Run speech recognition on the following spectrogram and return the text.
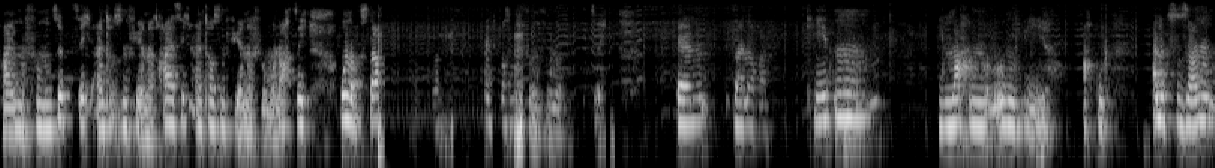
1375, 1430, 1485 und auf Star 1550. Ähm, seine Raketen, die machen irgendwie, ach gut, alle zusammen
